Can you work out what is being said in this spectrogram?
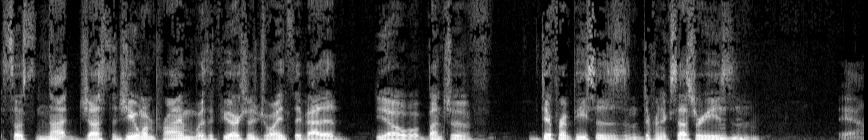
so it's not just a G1 Prime with a few extra joints. They've added you know a bunch of different pieces and different accessories, Mhm. and Yeah.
